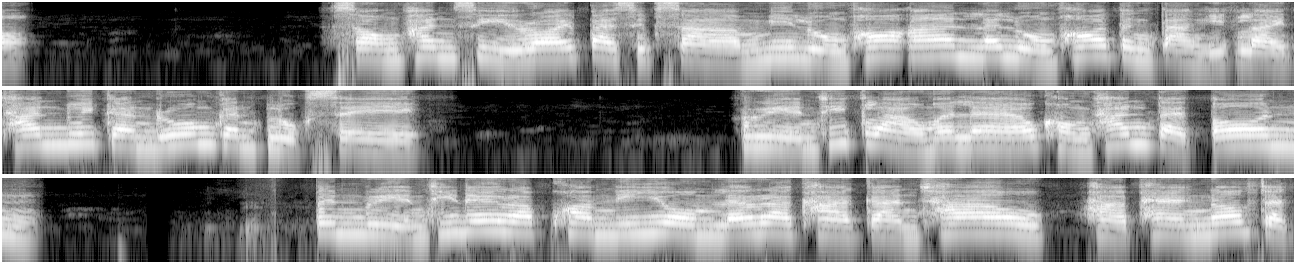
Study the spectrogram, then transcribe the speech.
ง2483 มีหลวงพ่ออ้านและหลวงพ่อต่างๆ อีกหลายท่านด้วยกันร่วมกันปลุกเสกเหรียญที่กล่าวมาแล้วของท่านแต่ต้น เป็นเหรียญที่ได้รับความนิยมและราคาการเช่า หาแพงนอกจาก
